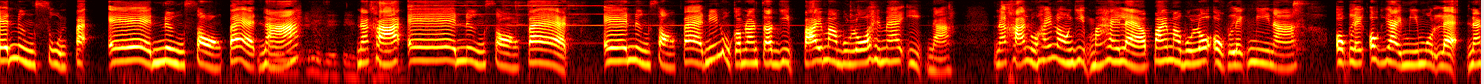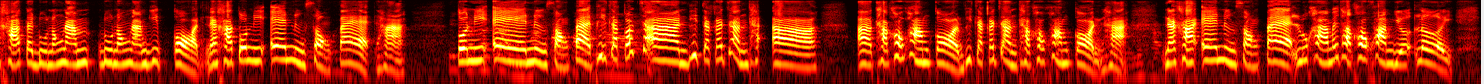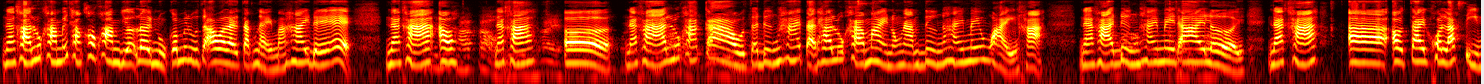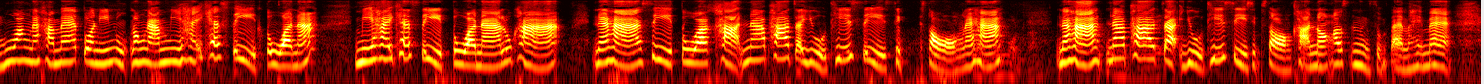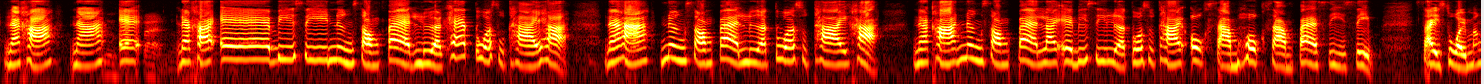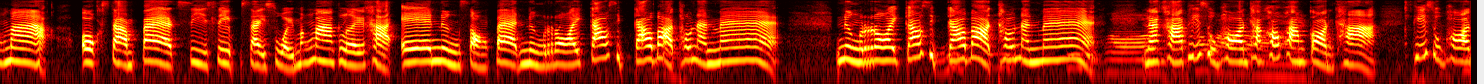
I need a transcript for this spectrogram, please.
1 0 8 A 1 2 8 นะนะคะ A 1 2 8 A 1 2 8 นี่หนูกำลังจะหยิบป้ายมาบูโรให้แม่อีกนะนะคะ หนูให้น้องหยิบมาให้แล้วป้ายมาบูโรอกเล็กมีนะอกเล็กอกใหญ่มีหมดแหละนะคะ แต่ดูน้องน้ำดูน้องน้ำหยิบก่อนนะคะ ตัวนี้ A 1 2 8 ค่ะ ตัวนี้ A 1 2 8 พี่จักรจันพี่จักรจันท์อ่าทักข้อความก่อน พี่จักรจันทร์ทักข้อความก่อนค่ะนะคะ A 1 2 8ลูกค้าไม่ทักข้อความเยอะเลยนะคะ ลูกค้าไม่ทักข้อความเยอะเลยหนูก็ไม่รู้จะเอาอะไรจากไหนมาให้เด้นะคะ เอานะคะเออนะคะ ลูกค้าเก่าจะดึงให้แต่ถ้าลูกค้าใหม่น้องน้ำดึงให้ไม่ไหวค่ะนะคะ ดึงให้ไม่ได้เลยนะคะอ่าเอาใจคนรักสีม่วงนะคะ แม่ตัวนี้หนูน้องน้ำมีให้แค่ 4 ตัวนะ มีให้แค่ 4 ตัวนะ ลูกค้า นะคะ4ตัวค่ะ หน้าผ้าจะอยู่ที่ 42 นะคะนะคะหน้าผ้าจะอยู่ที่ 42 ค่ะ น้องเอา108มาให้แม่นะคะนะเอนะคะ A B C 128 เหลือแค่ตัวสุดท้ายค่ะนะคะ128 เหลือตัวสุดท้ายค่ะนะคะ128 ลาย A B C เหลือตัวสุดท้ายอก36 38 40 ใส่สวยมากๆ อก 38 40 ใส่สวยมาก ๆ เลยค่ะ A 128 199 บาทเท่านั้นแม่ 199 บาทเท่านั้นแม่นะคะ พี่สุพรทักข้อความก่อนค่ะ พี่สุพร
